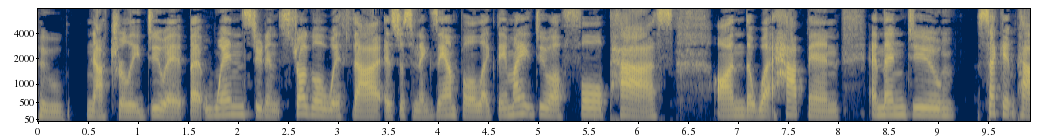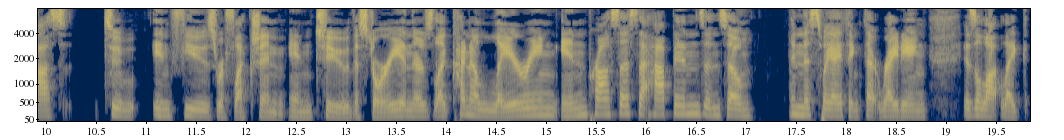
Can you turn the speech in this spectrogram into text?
who naturally do it, but when students struggle with that, it's just an example. Like they might do a full pass on the what happened and then do second pass to infuse reflection into the story. And there's like kind of layering in process that happens. And so in this way, I think that writing is a lot like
